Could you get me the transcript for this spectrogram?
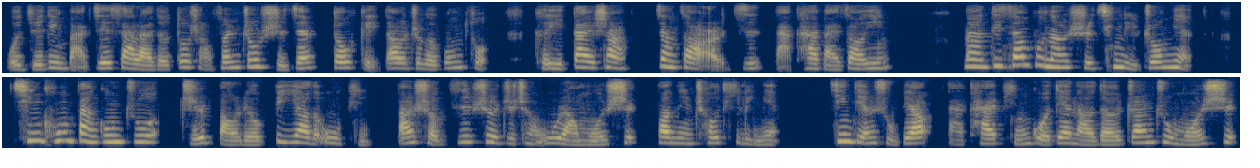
我决定把接下来的多少分钟时间都给到这个工作。可以戴上降噪耳机，打开白噪音。那第三步呢是清理桌面，清空办公桌，只保留必要的物品，把手机设置成勿扰模式，放进抽屉里面。轻点鼠标，打开苹果电脑的专注模式，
